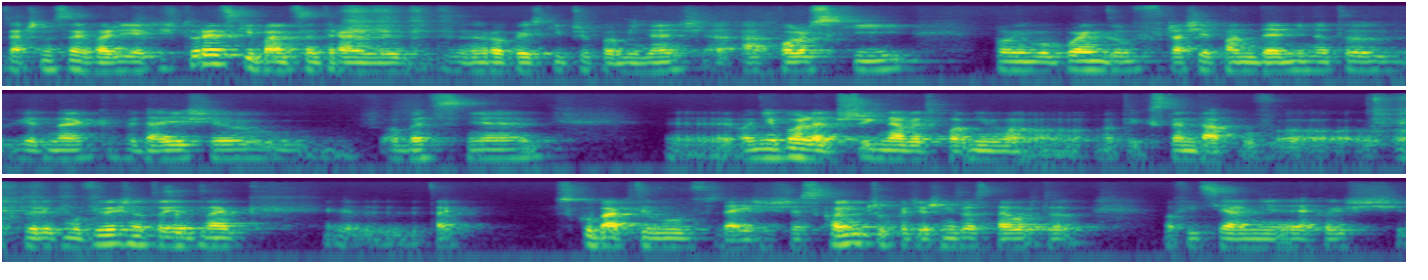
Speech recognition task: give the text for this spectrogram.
zacznę sobie bardziej jakiś turecki bank centralny europejski przypominać, a, a polski pomimo błędów w czasie pandemii, no to jednak wydaje się obecnie e, o niebo lepszy i nawet pomimo o, tych stand-upów, o, o, których mówiłeś, no to jednak e, tak skub aktywów zdaje się się skończył, chociaż nie zostało to oficjalnie jakoś e,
